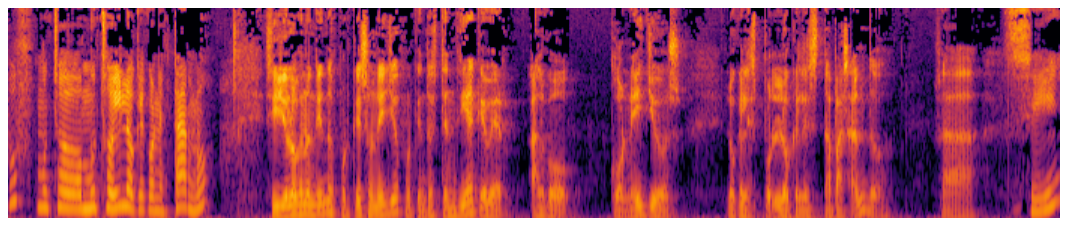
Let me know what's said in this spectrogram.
uf, mucho, mucho hilo que conectar, ¿no? Sí, yo lo que no entiendo es por qué son ellos, porque entonces tendría que ver algo con ellos lo que les, lo que les está pasando. O sea, Sí.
